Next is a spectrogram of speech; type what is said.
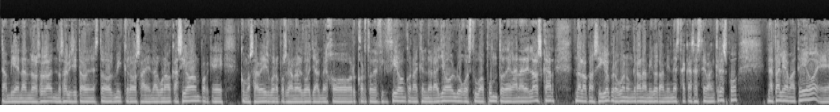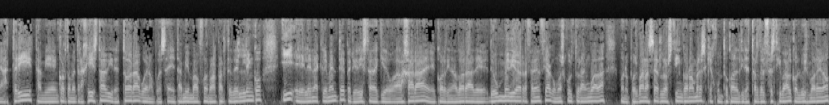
También nos, ha visitado en estos micros en alguna ocasión, porque, como sabéis, bueno, pues ganó el Goya al mejor corto de ficción con aquel no era yo. Luego estuvo a punto de ganar el Oscar, no lo consiguió, pero bueno, un gran amigo también de esta casa, Esteban Crespo. Natalia Mateo, eh, actriz, también cortometrajista, directora, bueno, pues eh, también va a formar parte del elenco. Y eh, Elena Clemente, periodista de aquí de Guadalajara, coordinadora de, de un medio de referencia como es Cultura en Guada. Bueno, pues van a ser los cinco nombres que junto con el director del festival, con Luis Moreno,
